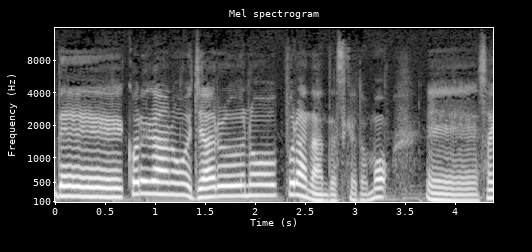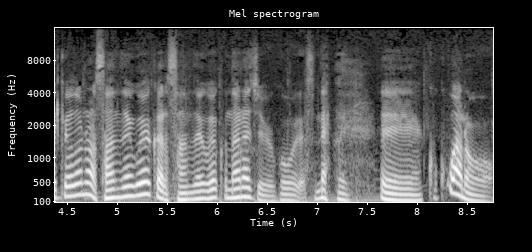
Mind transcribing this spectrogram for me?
でこれがあの JAL のプランなんですけども、えー先ほどのは3500から3575ですね、はいえーここはあの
